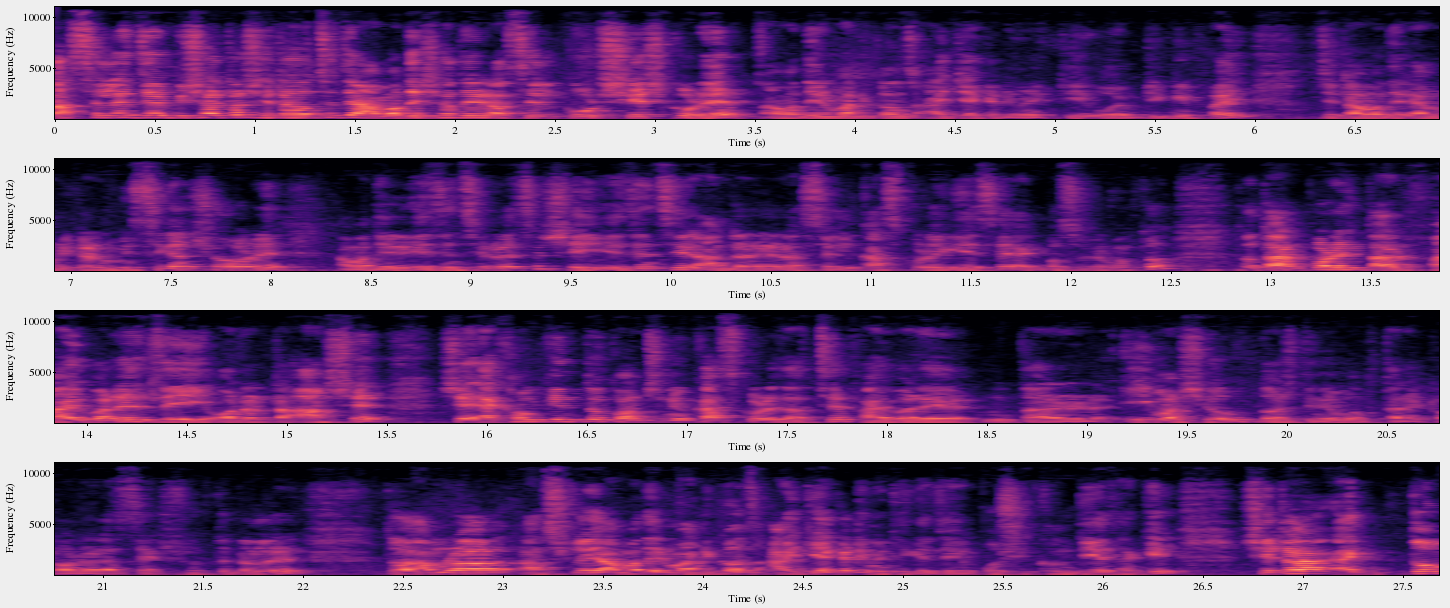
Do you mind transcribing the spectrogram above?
রাসেলের যে বিষয়টা সেটা হচ্ছে যে আমাদের সাথে রাসেল কোর্স শেষ করে আমাদের মানিকগঞ্জ আইটি একাডেমি একটি ওয়েব ডিগনিফাই যেটা আমাদের আমেরিকার মিসিগান শহরে আমাদের এজেন্সি রয়েছে সেই এজেন্সির আন্ডারে রাসেল কাজ করে গিয়েছে এক বছরের মতো। তো তারপরে তার ফাইবারে যেই অর্ডারটা আসে সে এখন কিন্তু কন্টিনিউ কাজ করে যাচ্ছে। ফাইবারে তার এই মাসেও দশ দিনের মধ্যে তার একটা অর্ডার আছে একশো সত্তর ডলারের তো আমরা আসলে আমাদের মানিকগঞ্জ আইটি একাডেমি থেকে যে প্রশিক্ষণ দিয়ে থাকি সেটা একদম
